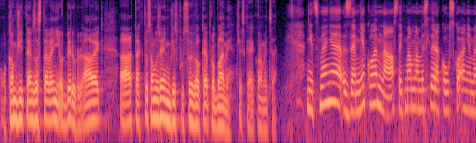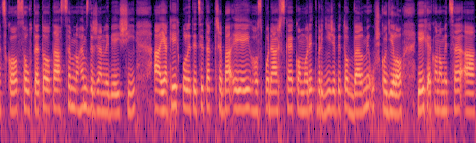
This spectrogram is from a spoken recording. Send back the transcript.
okamžitém zastavení odběru dodávek, tak to samozřejmě může způsobit velké problémy české ekonomice. Nicméně země kolem nás, teď mám na mysli Rakousko a Německo, jsou v této otázce mnohem zdrženlivější a jak jejich politici, tak třeba i jejich hospodářské komory tvrdí, že by to velmi uškodilo jejich ekonomice a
